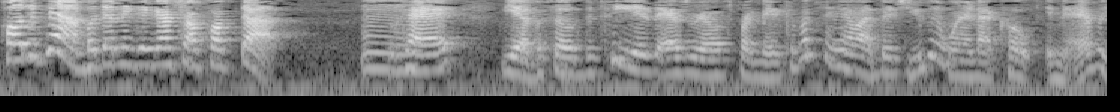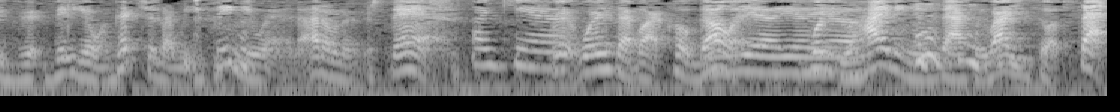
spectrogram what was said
Hold it down. But that nigga got y'all fucked up. Mm. Okay? Yeah, but so the tea is Azriel's pregnant. Because I'm sitting here like, bitch, you've been wearing that coat in every vi- video and picture that we've seen you in. I don't understand. I can't. Where, where's that black coat going? Yeah, yeah, What are you hiding exactly? Why are you so upset?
